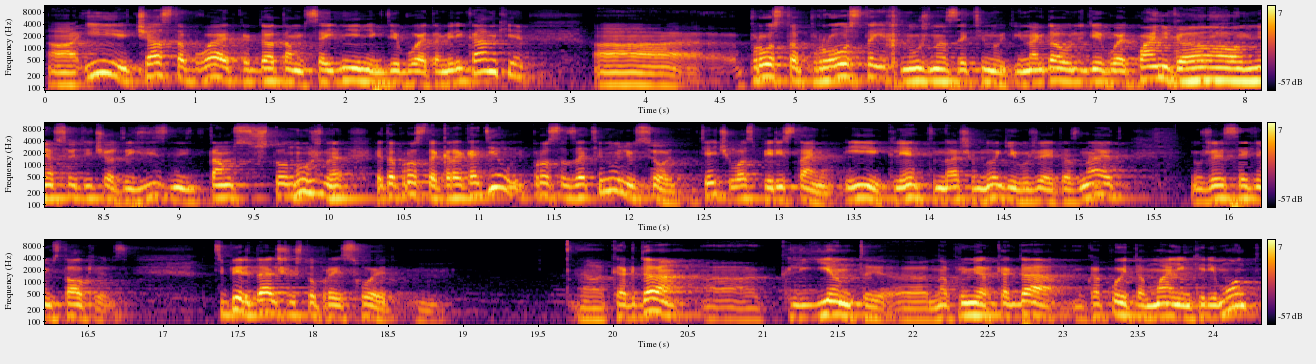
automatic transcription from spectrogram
А, и часто бывает, когда там соединение, где бывают американки, а, просто, просто их нужно затянуть. Иногда у людей бывает паника, а, у меня все течет. И там что нужно, это просто крокодил, и просто затянули, все, течь у вас перестанет. И клиенты наши, многие уже это знают, уже с этим сталкивались. Теперь дальше что происходит? А, когда а, клиенты, э, например, когда какой-то маленький ремонт,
